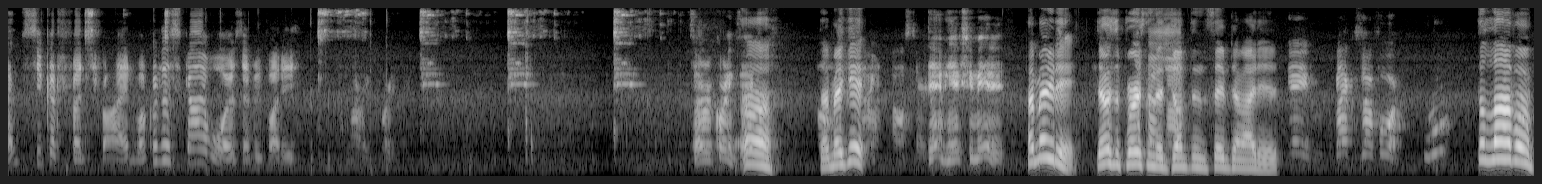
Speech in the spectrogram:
I'm Secret French Fry, and welcome to Sky Wars, everybody. I'm not recording. Start recording. Zach. Oh, did I make it? I'll. Damn, he actually made it. I made it. There was a person that jumped in the same time I did. Okay, back to round four. The lava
